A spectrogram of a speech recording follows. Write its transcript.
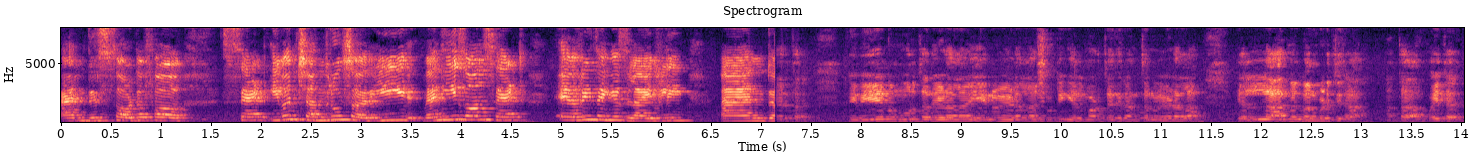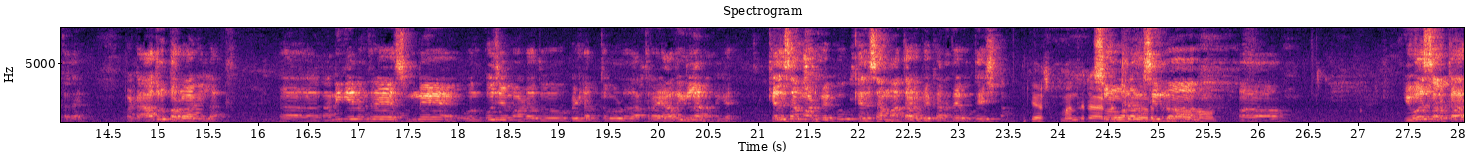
and this sort of a set. Even Chandru sir, he when he's on set, everything is lively and. ಹೇಳ್ತಾರೆ. ನೀವೇನು ಮುಹೂರ್ತದ ಹೇಳಲ್ಲ ಏನು ಹೇಳಲ್ಲ ಶೂಟಿಂಗ್ ಎಲ್ಲಿ ಮಾಡ್ತಾ ಇದೀರಾ ಅಂತಾನು ಹೇಳಲ್ಲ. ಎಲ್ಲ ಆದ್ಮೇಲೆ ಬಂದ್ಬಿಡ್ತೀರಾ ಅಂತ ಬೈತಾ ಇರ್ತಾರೆ. ಬಟ್ ಆದ್ರೂ ಪರವಾಗಿಲ್ಲ. ನನಗೇನಂದರೆ ಸುಮ್ಮನೆ ಒಂದು ಪೂಜೆ ಮಾಡೋದು ಬಿಲ್ಡಪ್ ತಗೊಳ್ಳೋದು ಆ ಥರ ಯಾವುದು ಇಲ್ಲ ನನಗೆ. ಕೆಲಸ ಮಾಡಬೇಕು ಕೆಲಸ ಮಾತಾಡಬೇಕು ಅನ್ನೋದೇ ಉದ್ದೇಶ. ಸೊ ಸಿನಿಮಾ ಯುವ ಸರ್ಕಾರ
